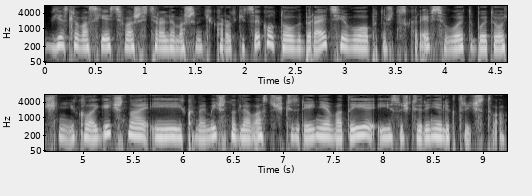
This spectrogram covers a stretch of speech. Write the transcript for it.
если у вас есть в вашей стиральной машинке короткий цикл, то выбирайте его, потому что, скорее всего, это будет очень экологично и экономично для вас с точки зрения воды и с точки зрения электричества.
